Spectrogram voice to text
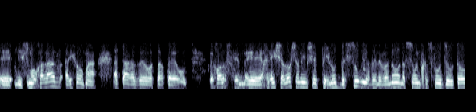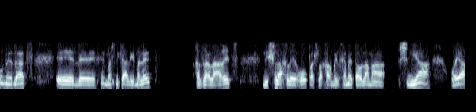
אה, לסמוך עליו. היום האתר הזה הוא אתר תיירות. בכל אופן, אה, אחרי שלוש שנים של פעילות בסוריה ולבנון, הסורים חשפו את זהותו, הוא נאלץ אה, למה שנקרא להימלט, חזר לארץ, נשלח לאירופה שלאחר מלחמת העולם השנייה, הוא היה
